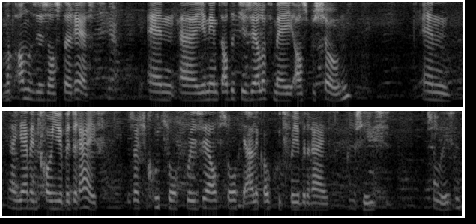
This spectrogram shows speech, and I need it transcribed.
wat anders is als de rest. En je neemt altijd jezelf mee als persoon. En ja, jij bent gewoon je bedrijf. Dus als je goed zorgt voor jezelf, zorg je eigenlijk ook goed voor je bedrijf. Precies, zo is het.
